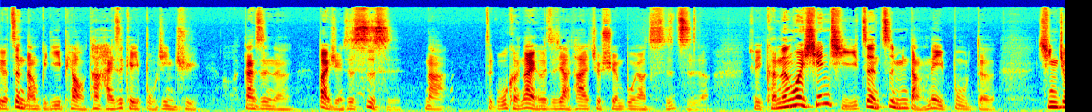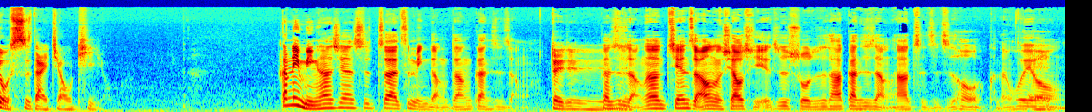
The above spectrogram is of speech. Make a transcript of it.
这个政党比例票，他还是可以补进去，但是呢，败选是事实。那这个无可奈何之下，他就宣布要辞职了，所以可能会掀起一阵自民党内部的新旧世代交替哦。甘利明他现在是在自民党当干事长嘛？对对对，干事长。那今天早上的消息也是说，就是他干事长他辞职之后，可能会用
